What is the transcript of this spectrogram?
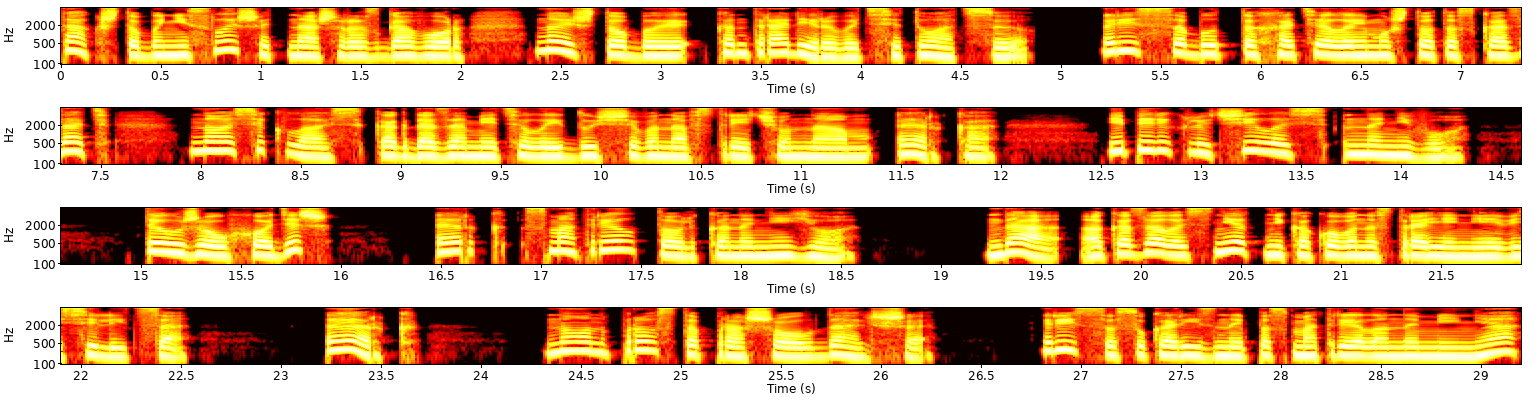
так, чтобы не слышать наш разговор, но и чтобы контролировать ситуацию. Рисса будто хотела ему что-то сказать, но осеклась, когда заметила идущего навстречу нам Эрка, и переключилась на него. «Ты уже уходишь?» Эрк смотрел только на нее. «Да, оказалось, нет никакого настроения веселиться». «Эрк!» Но он просто прошел дальше. Рисса сукоризной посмотрела на меня,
